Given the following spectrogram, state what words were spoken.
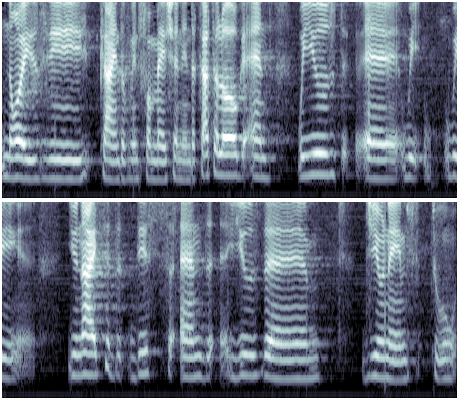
noisy kind of information in the catalog, and we used, uh, we, we united this and used the um, geonames to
